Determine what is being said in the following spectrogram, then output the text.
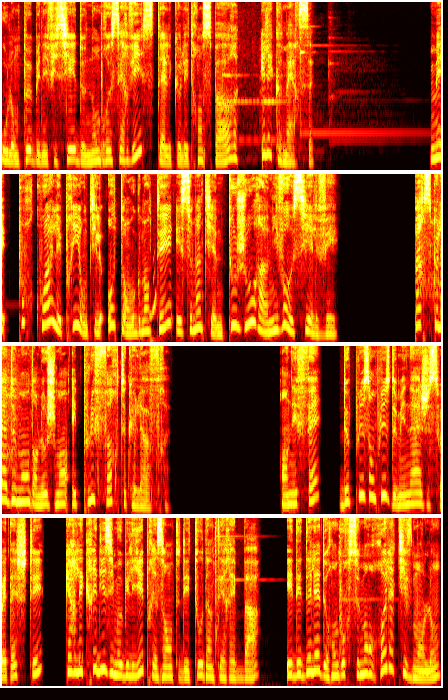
où l'on peut bénéficier de nombreux services tels que les transports et les commerces. Mais pourquoi les prix ont-ils autant augmenté et se maintiennent toujours à un niveau aussi élevé? Parce que la demande en logement est plus forte que l'offre. En effet, de plus en plus de ménages souhaitent acheter car les crédits immobiliers présentent des taux d'intérêt bas et des délais de remboursement relativement longs,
